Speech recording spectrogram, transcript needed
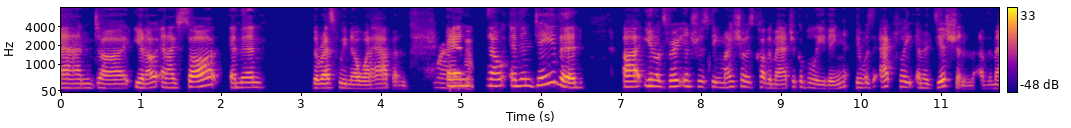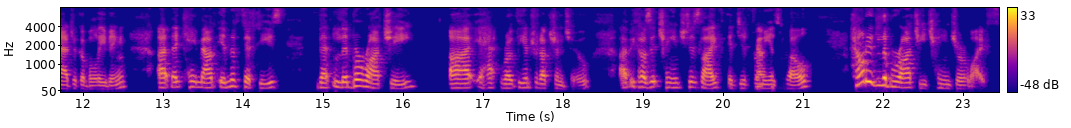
And, uh, you know, and I saw, and then the rest we know what happened. right. And, you know, and then David, uh, you know, it's very interesting. My show is called The Magic of Believing. There was actually an edition of The Magic of Believing uh, that came out in the 50s that Liberace uh, wrote the introduction to uh, because it changed his life. It did for Yeah. me as well. How did Liberace change your life?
